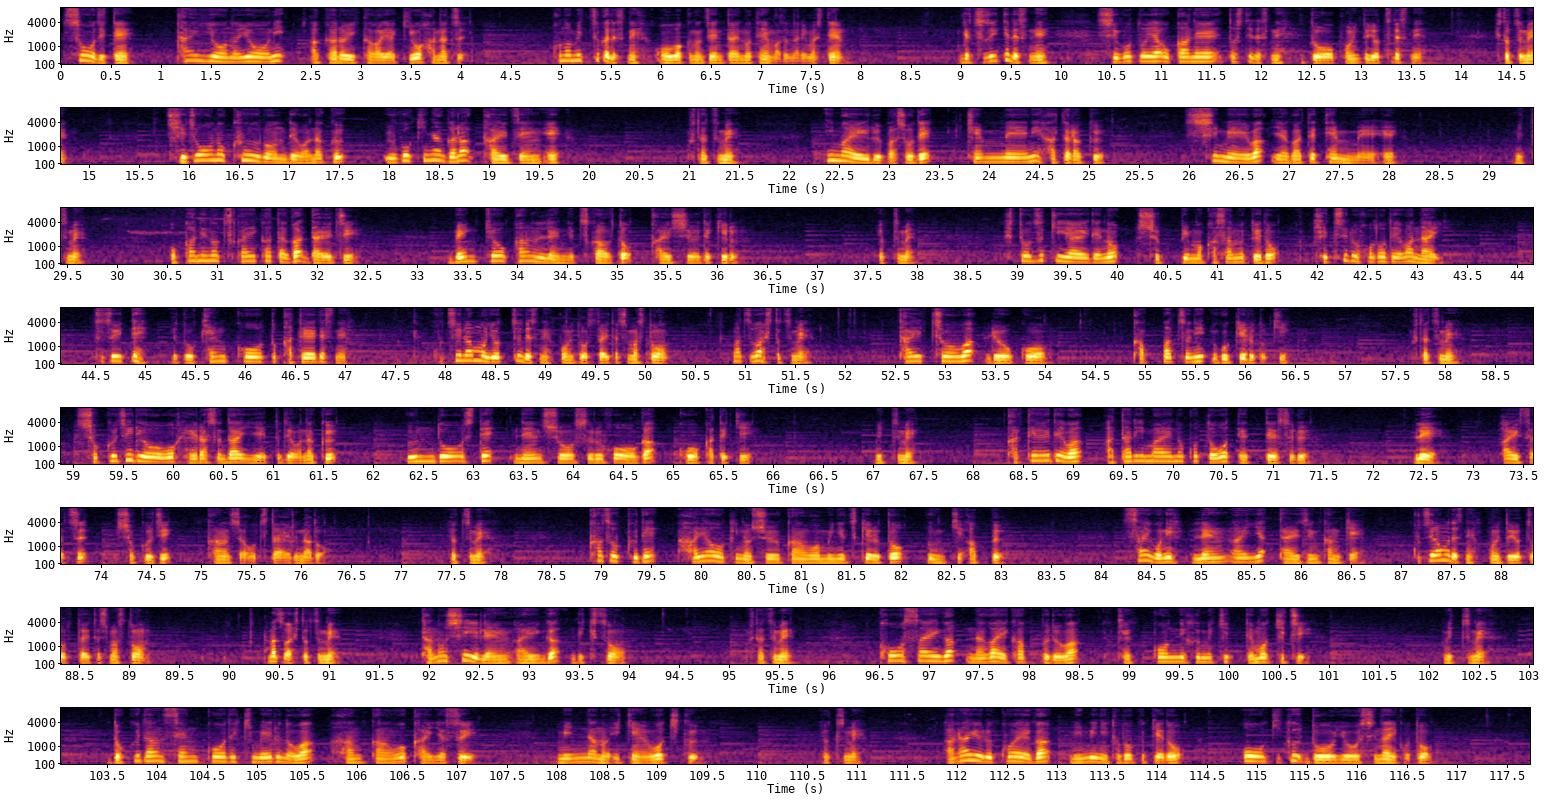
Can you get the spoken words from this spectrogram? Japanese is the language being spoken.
総じて太陽のように明るい輝きを放つ。この3つがですね大枠の全体のテーマとなりまして。で続いてですね仕事やお金としてですね、えっと、ポイント4つですね。1つ目机上の空論ではなく動きながら改善へ。2つ目今いる場所で懸命に働く。使命はやがて天命へ。3つ目お金の使い方が大事。勉強関連に使うと回収できる。4つ目。人付き合いでの出費もかさむけどケチるほどではない。続いて、えっと、健康と家庭ですね。こちらも4つですねポイントをお伝えいたしますと。まずは1つ目。体調は良好。活発に動けるとき2つ目。食事量を減らすダイエットではなく運動して燃焼する方が効果的。3つ目家庭では当たり前のことを徹底する。礼挨拶食事感謝を伝えるなど。4つ目家族で早起きの習慣を身につけると運気アップ。最後に恋愛や対人関係。こちらもですねポイント4つお伝えいたしますとまずは1つ目楽しい恋愛ができそう。2つ目交際が長いカップルは結婚に踏み切っても吉。3つ目独断専行で決めるのは反感を買いやすい。みんなの意見を聞く。4つ目あらゆる声が耳に届くけど大きく動揺しないこと。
